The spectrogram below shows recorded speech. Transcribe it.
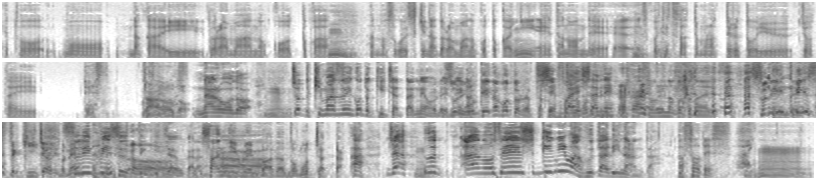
えっ、と、もう、仲いいドラマーの子とか、んあの、すごい好きなドラマーの子とかに、えー頼んで、えーすごい手伝ってもらってるという状態です。なるほど。なるほど、ちょっと気まずいこと聞いちゃったね俺ね。そう余計なことだった。失敗したね。は いそんなことないです。スリーピースって聞いちゃうとね。スリーピースって聞いちゃうから3人メンバーだと思っちゃったあじゃあ,、うあの正式には2人なんだ。あ、そうです。はい。うん。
